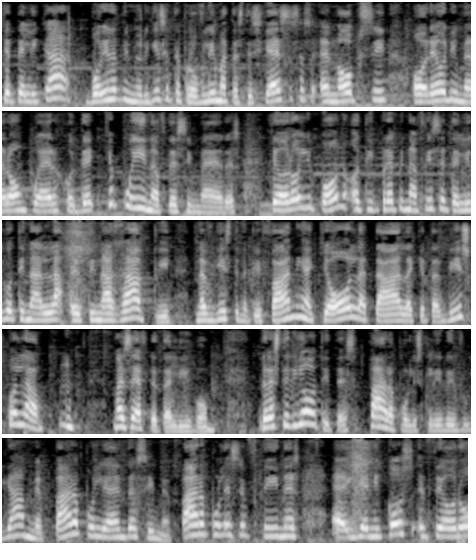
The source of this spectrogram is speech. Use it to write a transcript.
Και τελικά μπορεί να δημιουργήσετε προβλήματα στη σχέση σας εν ώψη ωραίων ημερών που έρχονται και που είναι αυτές οι μέρες. Θεωρώ λοιπόν ότι πρέπει να αφήσετε λίγο την, αλα- ε, την αγάπη να βγει στην επιφάνεια και όλα τα άλλα και τα δύσκολα, μ, μαζεύτε τα λίγο. Δραστηριότητες. Πάρα πολύ σκληρή δουλειά, με πάρα πολύ ένταση, με πάρα πολλές ευθύνες. Ε, Γενικώς θεωρώ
